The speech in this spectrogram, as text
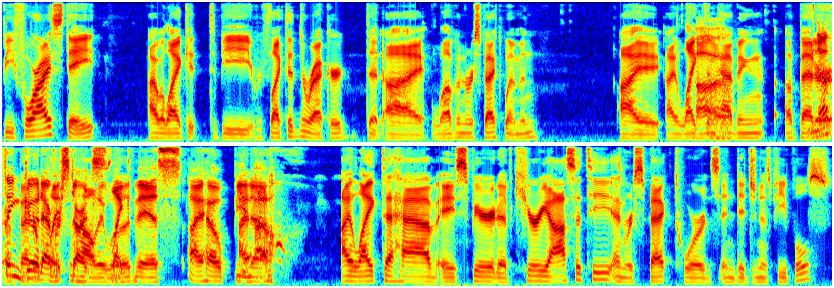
before I state, I would like it to be reflected in the record that I love and respect women. I I like them Uh, having a better Nothing a better good ever starts Hollywood. like this. I hope you I- know. I like to have a spirit of curiosity and respect towards indigenous peoples.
